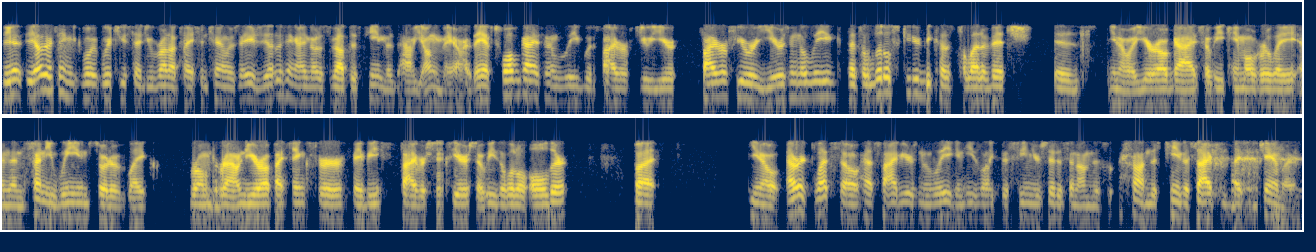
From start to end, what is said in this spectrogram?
the the other thing, which you said you run up Tyson Chandler's age. The other thing I noticed about this team is how young they are. They have 12 guys in the league with five or few year five or fewer years in the league. That's a little skewed because Teletovic is you know a Euro guy, so he came over late, and then Sonny Weems sort of like roamed around Europe, I think, for maybe five or six years, so he's a little older. But you know, Eric Bledsoe has five years in the league, and he's like the senior citizen on this on this team aside from Tyson Chandler.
